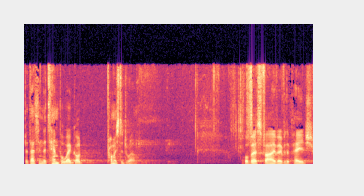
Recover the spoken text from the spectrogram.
But that's in the temple where God promised to dwell. Or verse 5 over the page.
